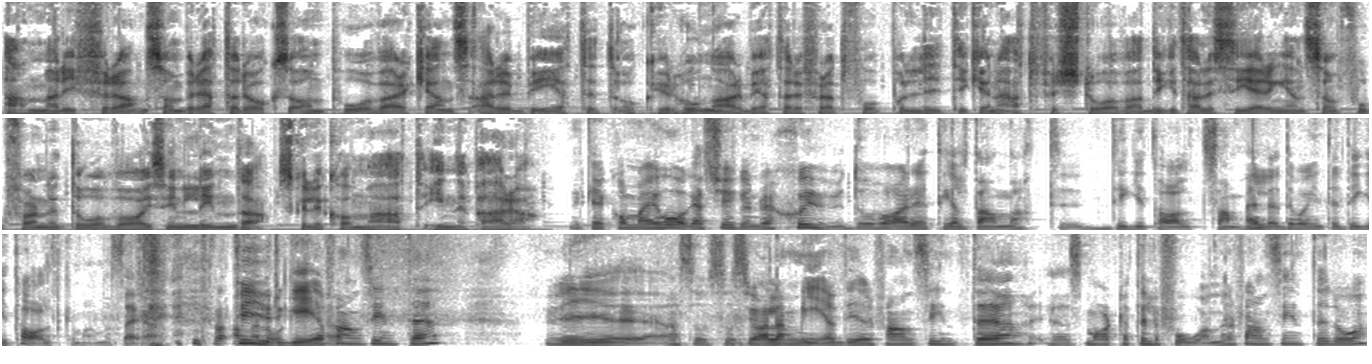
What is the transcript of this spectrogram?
Ann-Marie Fransson berättade också om påverkansarbetet och hur hon arbetade för att få politikerna att förstå vad digitaliseringen som fortfarande då var i sin linda skulle komma att innebära. Ni kan komma ihåg att 2007 då var det ett helt annat digitalt samhälle. Det var inte digitalt kan man väl säga. 4G fanns inte. Vi, alltså sociala medier fanns inte, eh, smarta telefoner fanns inte då.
